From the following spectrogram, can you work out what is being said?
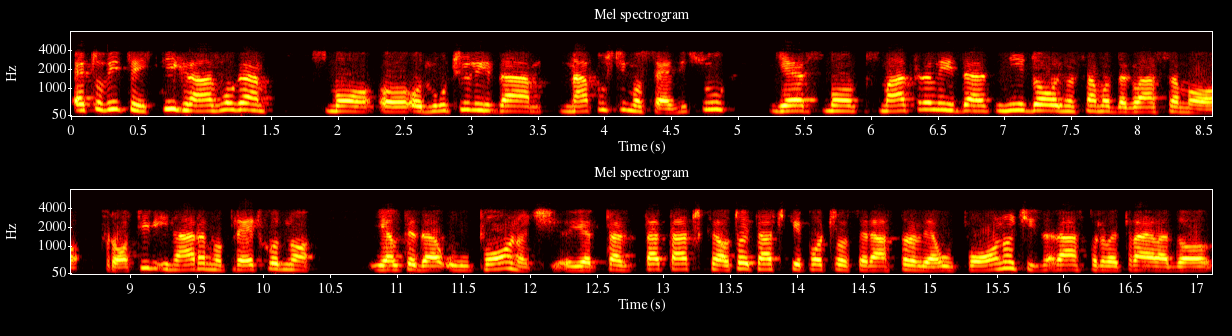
Eto vidite, iz tih razloga smo odlučili da napustimo sednicu jer smo smatrali da nije dovoljno samo da glasamo protiv i naravno prethodno jel te da u ponoć, jer ta, ta tačka, o toj tački je počelo se raspravlja u ponoć i rasprava je trajala do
